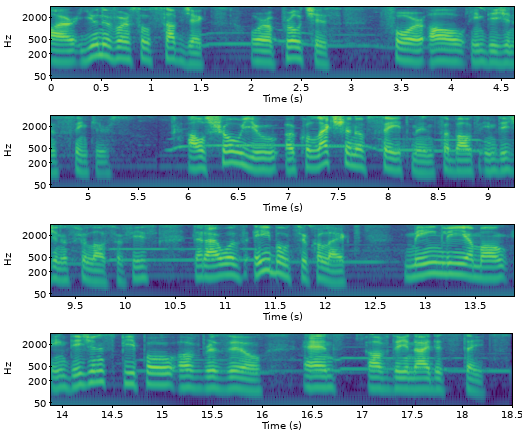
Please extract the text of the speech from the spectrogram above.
are universal subjects or approaches for all indigenous thinkers. I'll show you a collection of statements about indigenous philosophies that I was able to collect mainly among indigenous people of Brazil and of the United States.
